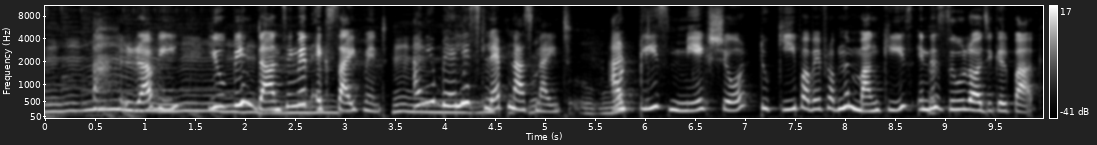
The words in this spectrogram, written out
Ravi, you've been dancing with excitement and you barely slept last night. And please make sure to keep away from the monkeys in the zoological park.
